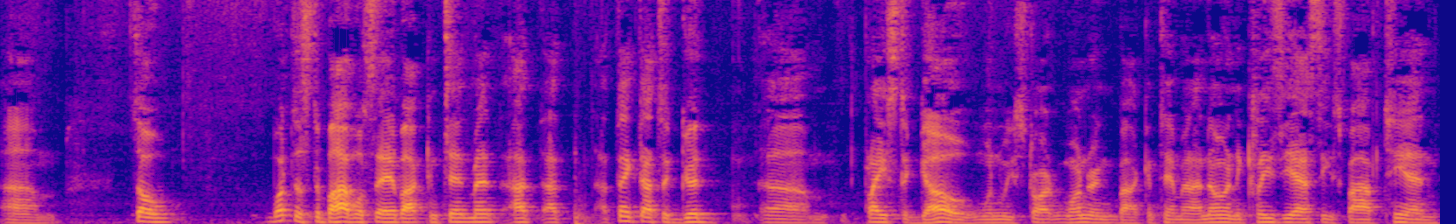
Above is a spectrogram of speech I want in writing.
Um, so, what does the Bible say about contentment? I, I, I, think that's a good um, place to go when we start wondering about contentment. I know in Ecclesiastes 5:10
